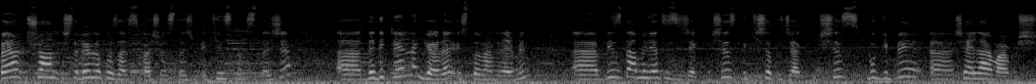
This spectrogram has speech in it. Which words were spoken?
Ben şu an işte benim de pazartesi başlıyor stajım, ikinci sınıf stajı. E, dediklerine göre üst dönemlerimin e, biz de ameliyat izleyecekmişiz, dikiş atacakmışız. Bu gibi e, şeyler varmış,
